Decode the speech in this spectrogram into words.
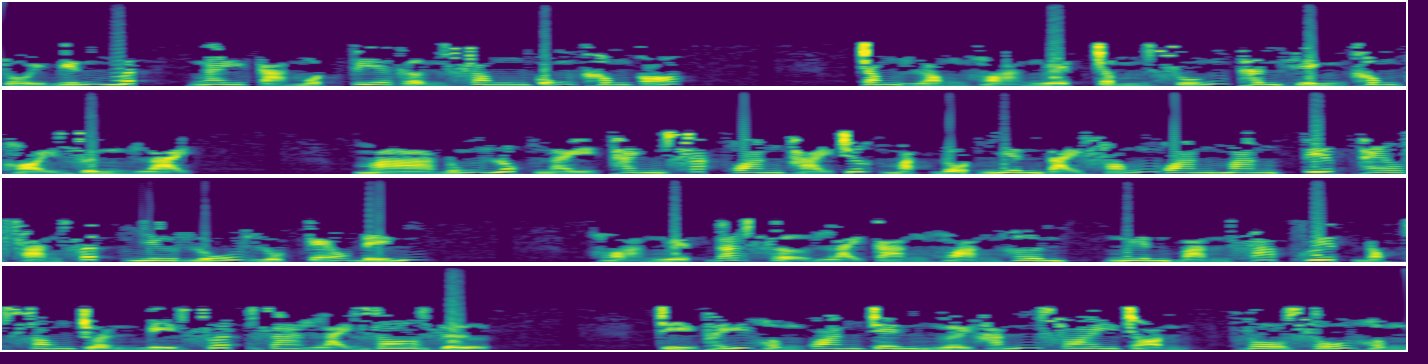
rồi biến mất, ngay cả một tia gần song cũng không có. Trong lòng hỏa nguyệt trầm xuống thân hình không khỏi dừng lại. Mà đúng lúc này thanh sắc quang thải trước mặt đột nhiên đại phóng quang mang tiếp theo phản phất như lũ lụt kéo đến. Hỏa Nguyệt đã sợ lại càng hoảng hơn, nguyên bản pháp quyết đọc xong chuẩn bị xuất ra lại do dự. Chỉ thấy hồng quang trên người hắn xoay tròn, vô số hồng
